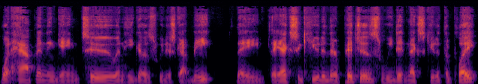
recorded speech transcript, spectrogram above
what happened in game two? And he goes, We just got beat. They they executed their pitches. We didn't execute at the plate.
